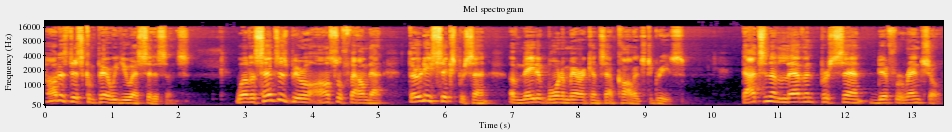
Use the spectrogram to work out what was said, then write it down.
How does this compare with U.S. citizens? Well, the Census Bureau also found that 36% of native born Americans have college degrees. That's an 11% differential.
